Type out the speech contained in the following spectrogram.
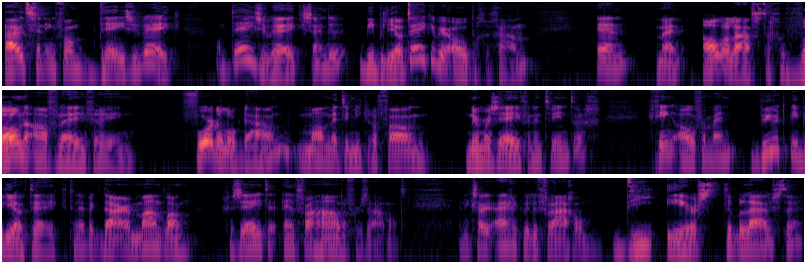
uitzending van deze week. Want deze week zijn de bibliotheken weer open gegaan. En mijn allerlaatste gewone aflevering voor de lockdown, Man met de microfoon nummer 27, ging over mijn buurtbibliotheek. Toen heb ik daar een maand lang gezeten en verhalen verzameld. En ik zou je eigenlijk willen vragen om die eerst te beluisteren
